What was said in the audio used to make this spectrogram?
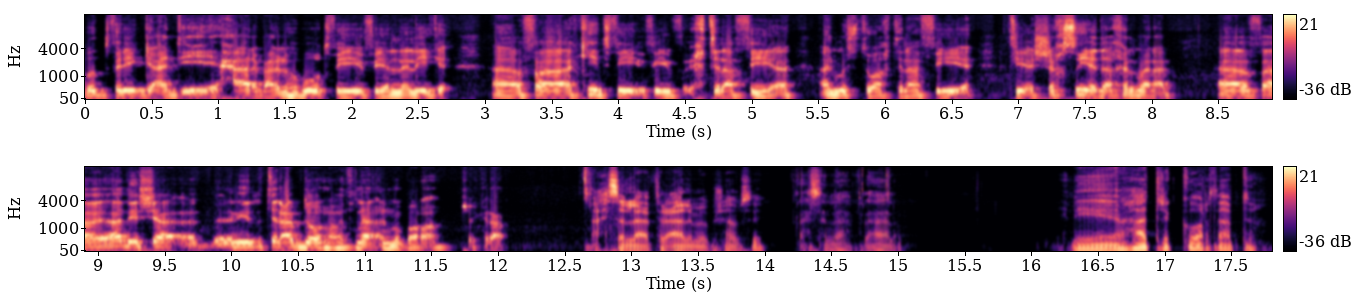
ضد فريق قاعد يحارب على الهبوط في في الليغا. آه، فأكيد في في اختلاف في المستوى اختلاف في في الشخصية داخل الملعب. آه، فهذه أشياء يعني تلعب دورها أثناء المباراة بشكل عام. أحسن لاعب في العالم يا أبو شامسي أحسن لاعب في العالم. يعني هاتريك كور ثابتة.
